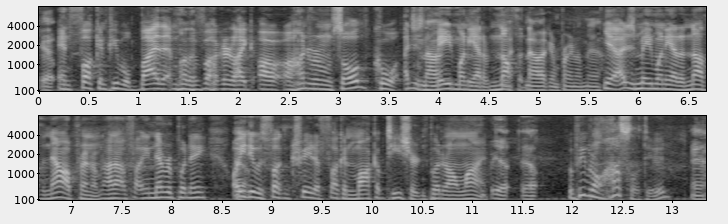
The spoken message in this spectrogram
Yep. and fucking people buy that motherfucker. Like oh, a hundred of them sold. Cool. I just Now- made money out of nothing. Now I can print them. Yeah, Yeah, I just made money out of nothing. Now I'll print them. I don't fucking never put any. All you Yep. did was fucking create a fucking mock-up T-shirt and put it online. yep, yep. But people don't hustle, dude. Yeah,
